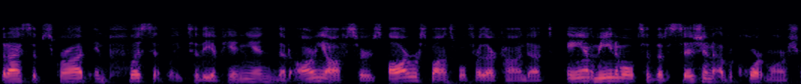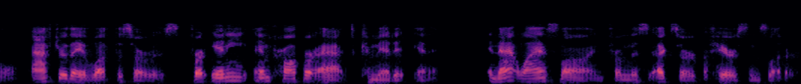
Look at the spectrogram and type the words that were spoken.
that I subscribe implicitly to the opinion that army officers are responsible for their conduct and amenable to the decision of a court martial after they have left the service for any improper act committed in it. In that last line from this excerpt of Harrison's letter,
